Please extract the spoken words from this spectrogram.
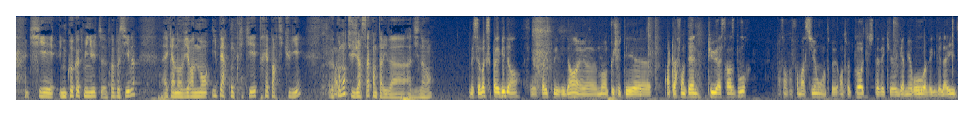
qui est une cocotte minute euh, pas possible, avec un environnement hyper compliqué, très particulier. Euh, Ouais. Comment tu gères ça quand tu arrives à, à 19 ans? Mais c'est vrai que c'est pas évident. hein. C'est pas du tout évident. Euh, moi, en plus, j'étais euh, à Clairefontaine, puis à Strasbourg, en centre de formation, entre, entre potes. J'étais avec Gamero, avec Belaïd.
